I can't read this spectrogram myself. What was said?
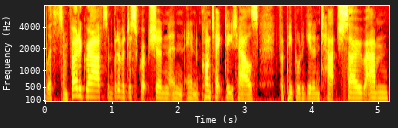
with some photographs a bit of a description and, and contact details for people to get in touch. So. Um,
